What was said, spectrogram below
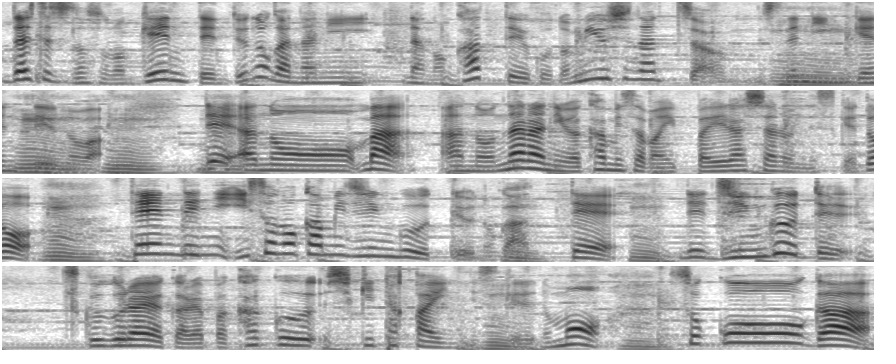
私たちのその原点っていうのが何なのかっていうことを見失っちゃうんですね、人間っていうのは。ん。ん。であのーまああの奈良には神様いっぱいいらっしゃるんですけど、うん。天理に磯の神神宮っていうのがあって、うん。うん。で神宮ってつくぐらいやからやっぱ格式高いんですけれども、うんそこが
